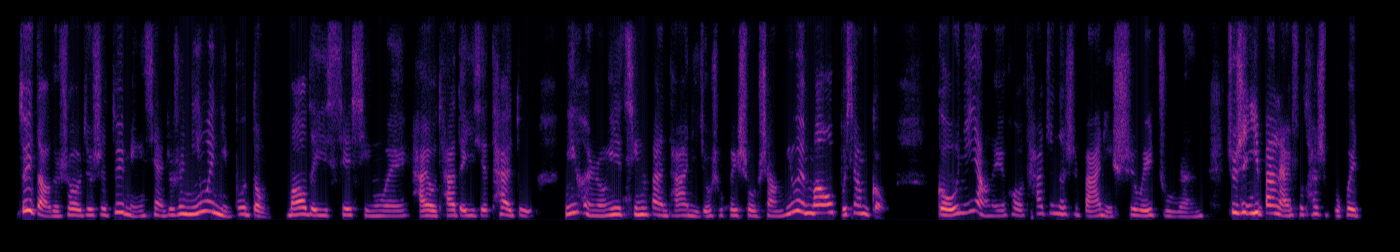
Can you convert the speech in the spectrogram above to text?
最早的时候就是最明显，就是因为你不懂猫的一些行为，还有它的一些态度，你很容易侵犯它，你就是会受伤。因为猫不像狗，狗你养了以后，它真的是把你视为主人，就是一般来说它是不会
